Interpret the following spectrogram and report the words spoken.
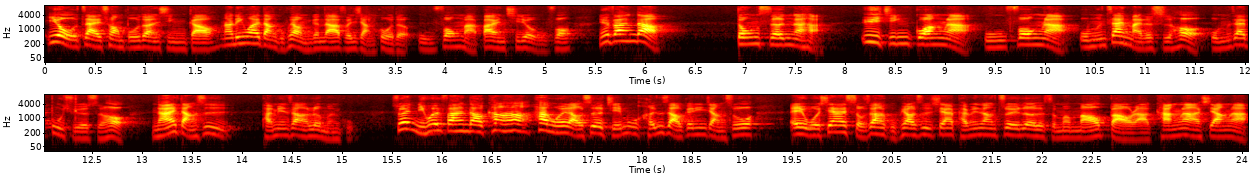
又再创波段新高。那另外一档股票，我们跟大家分享过的五峰嘛，八元七六五峰，你会发现到东升啊。玉金光啦，五峰啦，我们在买的时候，我们在布局的时候，哪一档是盘面上的热门股？所以你会发现到，看汉汉伟老师的节目，很少跟你讲说，哎，我现在手上的股票是现在盘面上最热的，什么毛宝啦、康纳香啦、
